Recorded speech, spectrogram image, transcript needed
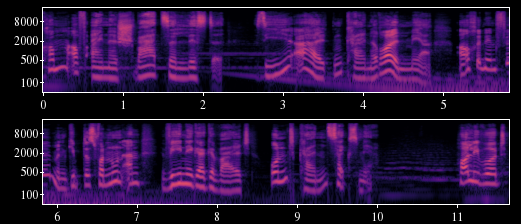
kommen auf eine schwarze Liste. Sie erhalten keine Rollen mehr. Auch in den Filmen gibt es von nun an weniger Gewalt und keinen Sex mehr. Hollywood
